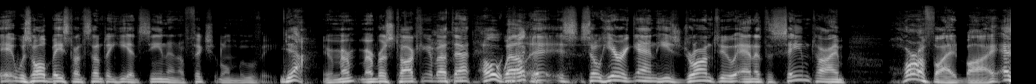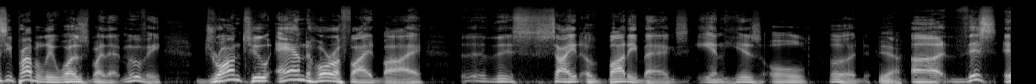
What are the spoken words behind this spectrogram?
It was all based on something he had seen in a fictional movie. Yeah. You remember, remember us talking about that? Oh, well. exactly. uh, so here again, he's drawn to, and at the same time, horrified by, as he probably was by that movie, drawn to and horrified by uh, this sight of body bags in his old hood. Yeah. Uh, this uh,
